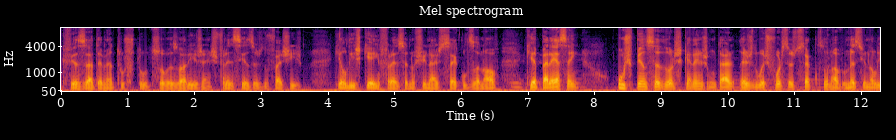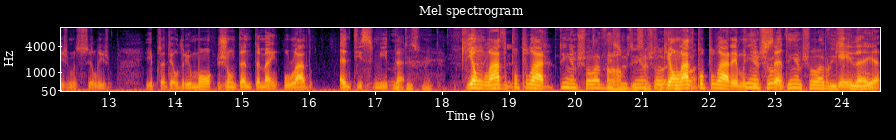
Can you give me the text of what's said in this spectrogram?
que fez exatamente o estudo sobre as origens francesas do fascismo, que ele diz que é em França, nos finais do século XIX, que aparecem os pensadores que querem juntar as duas forças do século XIX, o nacionalismo e o socialismo. E, portanto, é o Drummond, juntando também o lado antissemita, antissemita. que é um lado popular. Tínhamos falado disso. Tínhamos falado, que é um lado popular, é muito tínhamos interessante. Tínhamos falado porque disso. a ideia...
